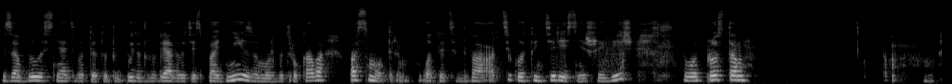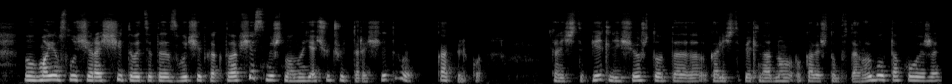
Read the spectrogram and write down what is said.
и забыла снять вот этот. Будет выглядывать из-под низу, может быть, рукава. Посмотрим. Вот эти два артикула. Это интереснейшая вещь. Вот просто но в моем случае рассчитывать это звучит как-то вообще смешно, но я чуть-чуть-то рассчитываю, капельку. Количество петель, еще что-то, количество петель на одном рукаве, чтобы второй был такой же.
